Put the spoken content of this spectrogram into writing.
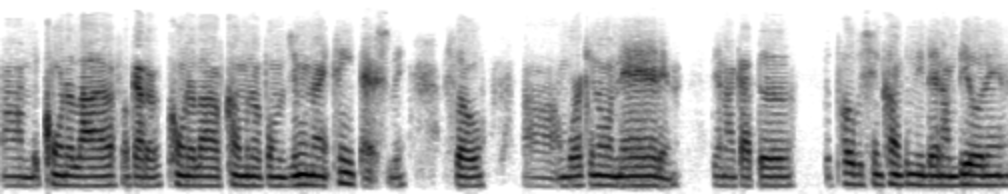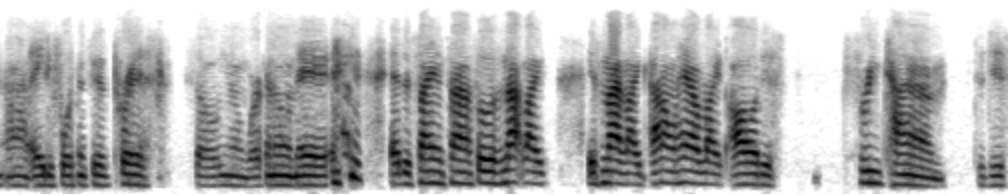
um, the Corner Live. I got a Corner Live coming up on June 19th actually. So uh, I'm working on that, and then I got the the publishing company that I'm building, um, 84th and 5th Press. So you know, working on that at the same time. So it's not like it's not like I don't have like all this free time to just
